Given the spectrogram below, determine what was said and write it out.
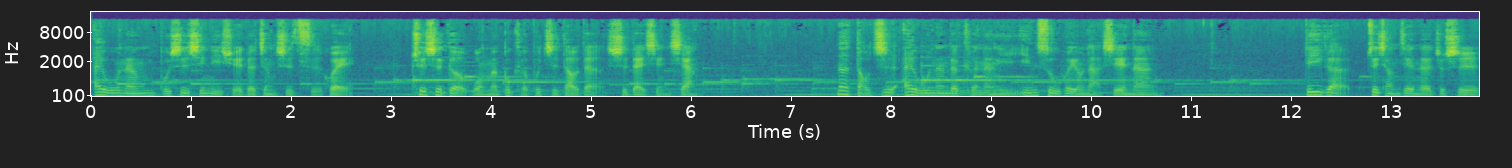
爱无能不是心理学的正式词汇，却是个我们不可不知道的世代现象。那导致爱无能的可能因素会有哪些呢？第一个最常见的就是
